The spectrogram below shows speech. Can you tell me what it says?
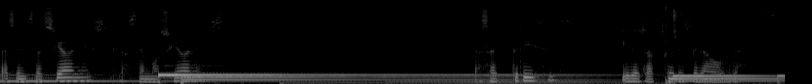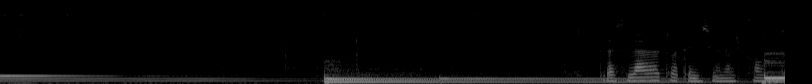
las sensaciones, las emociones, las actrices y los actores de la obra. Traslada tu atención al fondo,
